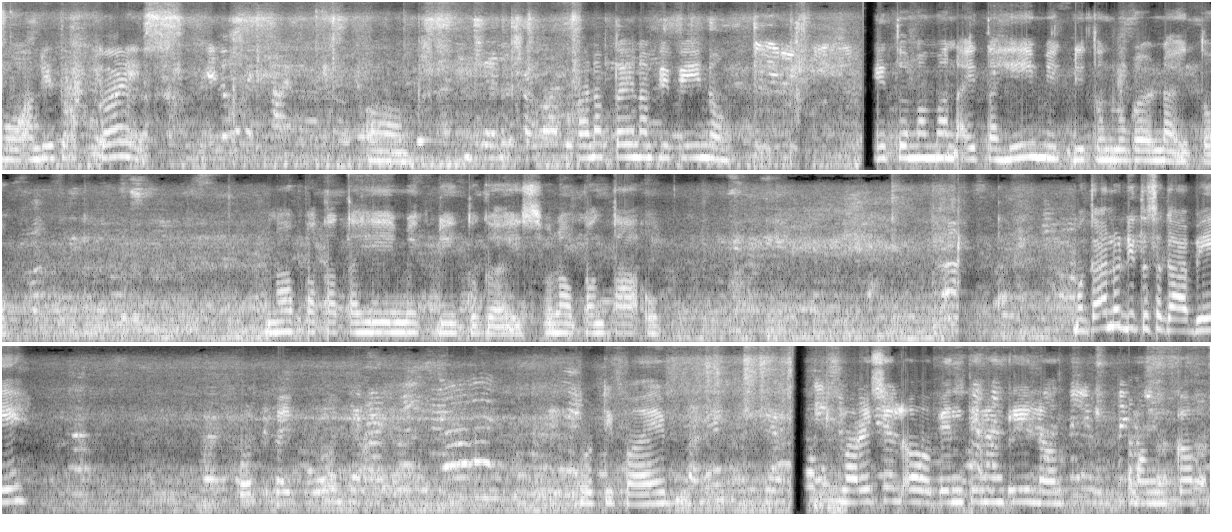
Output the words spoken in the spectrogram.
Oh, andito ako, guys. Oh. Hanap tayo ng pipino. Ito naman ay tahimik ditong lugar na ito. Napakatahimik dito, guys. Walang pang tao. Magkano dito sa gabi? 45. Maricel, oh, 20 ng kilo. Mangga.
